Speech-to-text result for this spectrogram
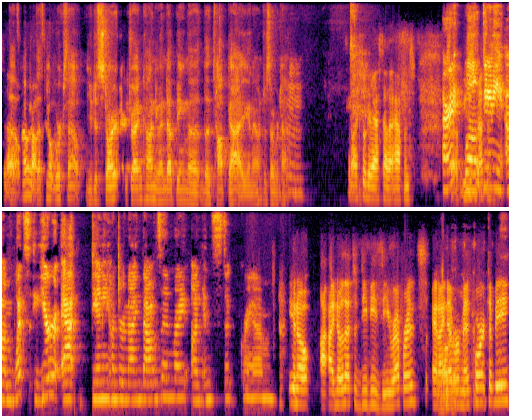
So that's how, it, that's how, it, works out. You just start at Dragon Con, you end up being the the top guy, you know, just over time. Mm-hmm. So I still get asked how that happens. All right. So well, Danny, um, what's you're at Danny Hunter nine thousand, right, on Instagram? You know, I, I know that's a DBZ reference, and Love I never it. meant for it to be.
